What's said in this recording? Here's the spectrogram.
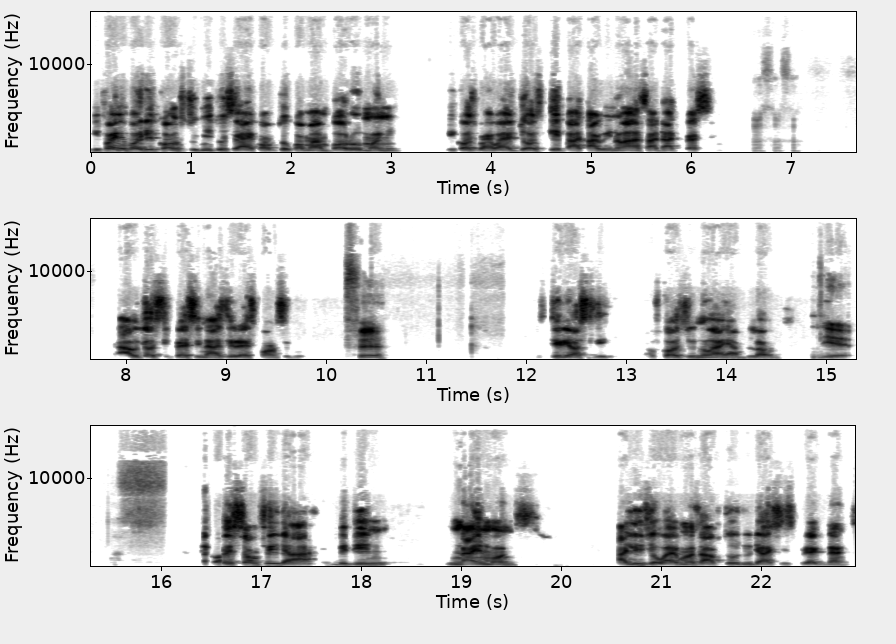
If anybody comes to me to say I come to come and borrow money because my wife just gave birth, I will not answer that person. I will just see person as irresponsible. Fair. Seriously. Of course, you know I am blunt. Yeah. Because it's something that within nine months, at least your wife must have told you that she's pregnant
